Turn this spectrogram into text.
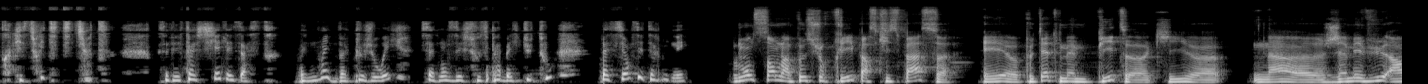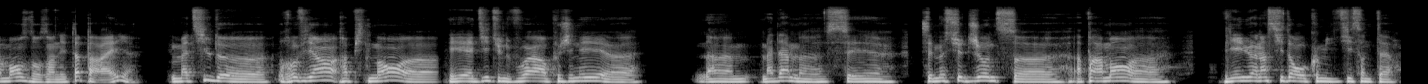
Votre question était idiote. Vous avez fait chier les astres. Maintenant, ils ne veulent plus jouer. Ils annoncent des choses pas belles du tout. La séance est terminée. Tout le monde semble un peu surpris par ce qui se passe, et euh, peut-être même Pete, euh, qui euh, n'a euh, jamais vu Armance dans un état pareil. Mathilde euh, revient rapidement euh, et elle dit d'une voix un peu gênée euh, Madame, c'est c'est Monsieur Jones. apparemment, il y a eu un incident au Community Center.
